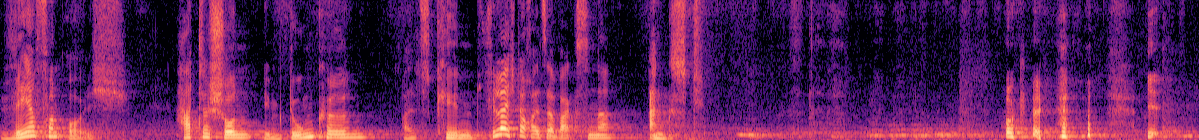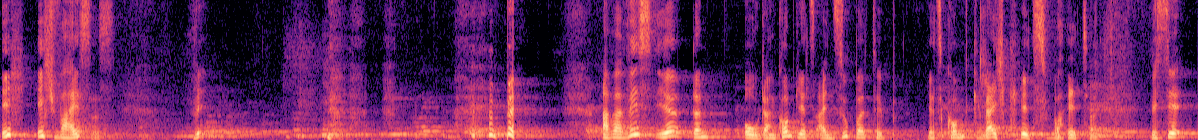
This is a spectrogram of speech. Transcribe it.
Wer von euch hatte schon im Dunkeln als Kind, vielleicht auch als Erwachsener, Angst? Okay. Ich, ich weiß es. Aber wisst ihr, dann, oh, dann kommt jetzt ein super Tipp. Jetzt kommt, gleich geht's weiter. Wisst ihr,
